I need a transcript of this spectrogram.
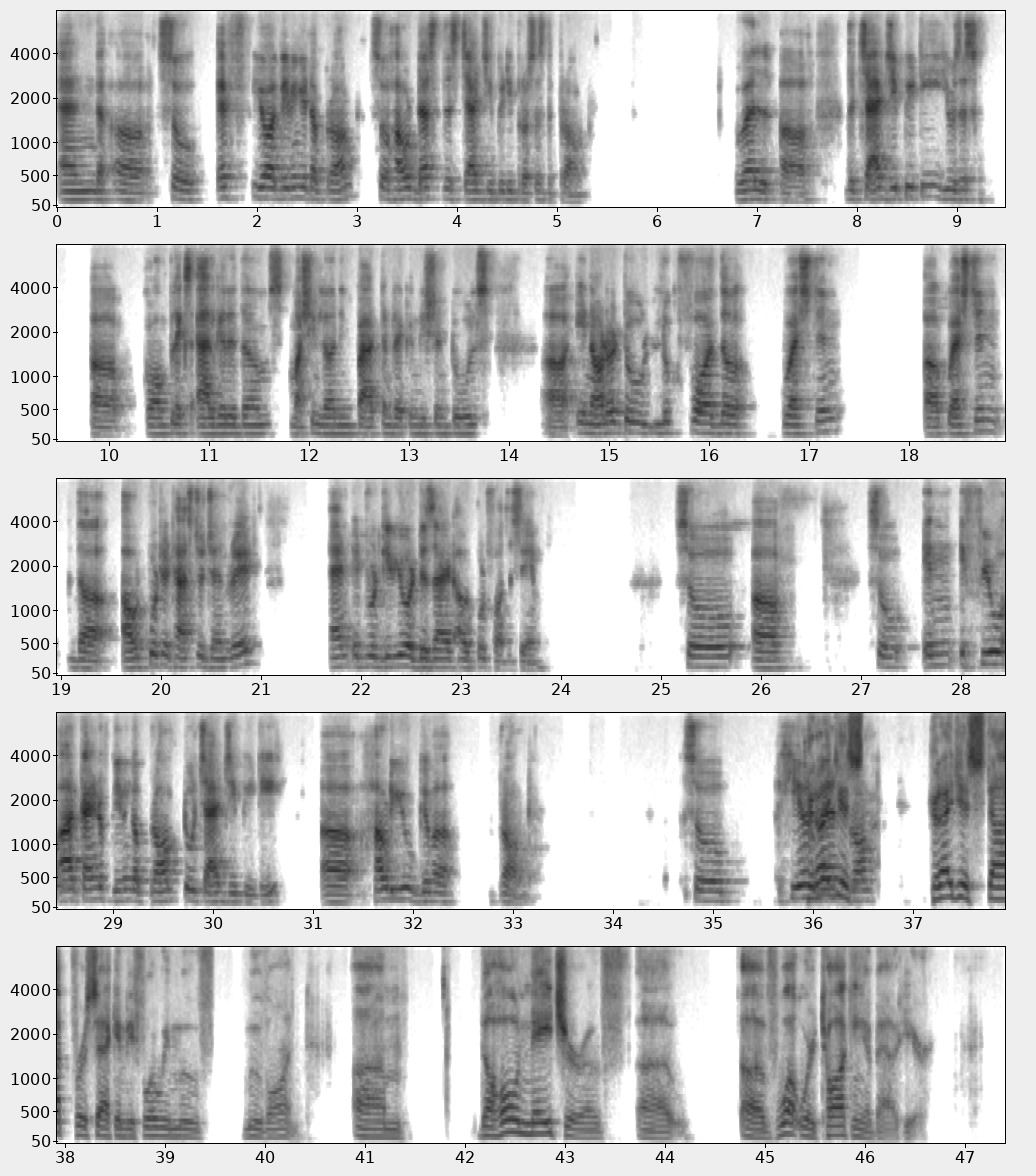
and uh, so if you are giving it a prompt, so how does this chat GPT process the prompt? Well, uh, the chat GPT uses uh, complex algorithms, machine learning pattern recognition tools uh, in order to look for the question, uh, question, the output it has to generate, and it would give you a desired output for the same. So uh, so in if you are kind of giving a prompt to Chat GPT, uh, how do you give a prompt? So here, could I just prompt... could I just stop for a second before we move move on? Um, the whole nature of uh, of what we're talking about here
